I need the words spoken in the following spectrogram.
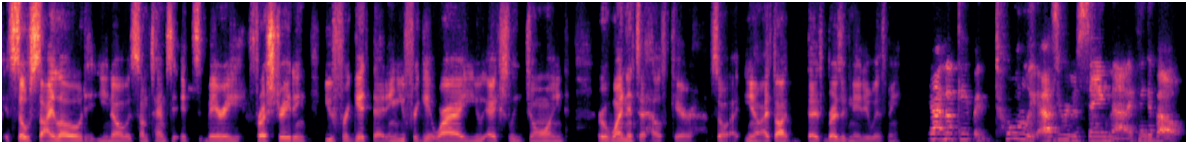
it's so siloed you know sometimes it's very frustrating you forget that and you forget why you actually joined or went into healthcare. So, you know, I thought that resonated with me. Yeah, no, Kate, totally. As you were just saying that, I think about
